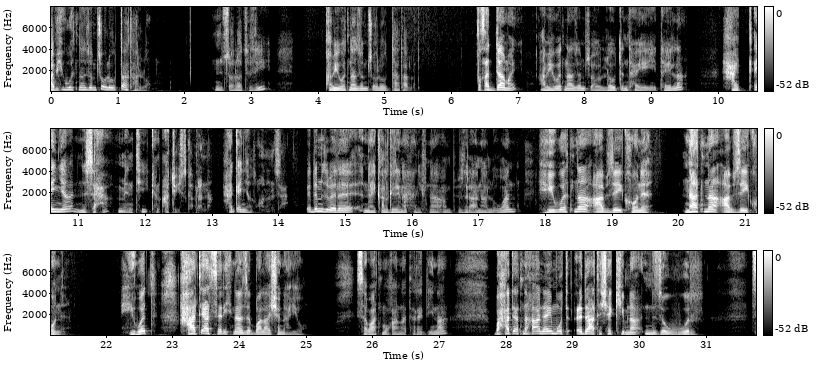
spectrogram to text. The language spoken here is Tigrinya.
ኣብ ህይወትና ዘምፅኦ ለውጣት ኣሎ ንፀሎት እዚ ኣብ ሂወትና ዘምፅኦ ለውጥታት ኣሎ እቲ ቀዳማይ ኣብ ሂወትና ዘምፅኦ ለውጢ እንታይ ተይልና ሓቀኛ ንስሓ ምእንቲ ክንኣት እዩ ዝገብረና ሓቀኛ ዝኾነ ንስሓ ቅድም ዝበለ ናይ ቃል ግዜና ሓሊፍና ኣብዝረኣናሉ እዋን ሂወትና ኣብ ዘይኮነ ናትና ኣብ ዘይኮነ ሂወት ሓጢኣት ሰሪሕና ዘባላሸናዮ ሰባት ምዃና ተረዲእና ብሓጢኣትና ከኣ ናይ ሞት ዕዳ ተሸኪምና ንዘውር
